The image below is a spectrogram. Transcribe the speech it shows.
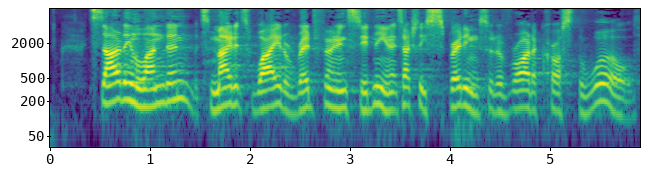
It started in London, it's made its way to Redfern in Sydney, and it's actually spreading sort of right across the world.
